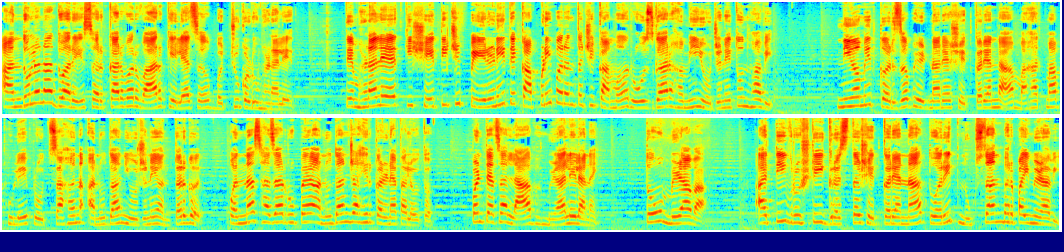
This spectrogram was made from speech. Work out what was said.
आंदोलनाद्वारे सरकारवर वार केल्याचं बच्चू कडू म्हणाले ते म्हणाले आहेत की शेतीची पेरणी ते कापणीपर्यंतची कामं रोजगार हमी योजनेतून व्हावी. नियमित कर्ज फेडणाऱ्या शेतकऱ्यांना महात्मा फुले प्रोत्साहन अनुदान योजनेअंतर्गत पन्नास हजार रुपये अनुदान जाहीर करण्यात आलं होतं. पण त्याचा लाभ मिळालेला नाही. तो मिळावा. अतिवृष्टीग्रस्त शेतकऱ्यांना त्वरित नुकसान भरपाई मिळावी.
